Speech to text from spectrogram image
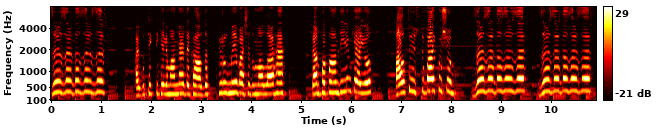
Zır zır da zır zır. Ay bu teknik eleman nerede kaldı? Yorulmaya başladım vallahi ha. Ben papağan değilim ki ayol. Altı üstü baykuşum. Zır zır da zır zır. Zır zır da zır zır.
